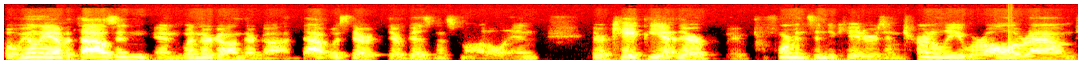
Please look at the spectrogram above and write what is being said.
But we only have a thousand, and when they're gone, they're gone. That was their their business model, and their KPI, their performance indicators internally were all around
